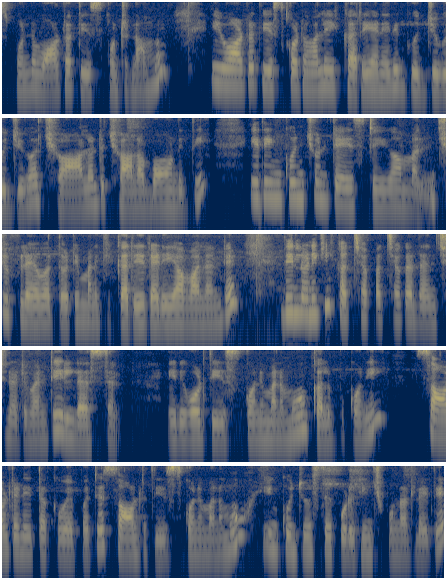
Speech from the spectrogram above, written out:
స్పూన్ల వాటర్ తీసుకుంటున్నాము. ఈ వాటర్ తీసుకోవడం వల్ల ఈ కర్రీ అనేది గుజ్జు గుజ్జుగా చాలా అంటే చాలా బాగుండిద్ది. ఇది ఇంకొంచెం టేస్టీగా మంచి ఫ్లేవర్ తోటి మనకి కర్రీ రెడీ అవ్వాలంటే దీనిలోనికి కచ్చపచ్చగా దంచినటువంటి లెసన్. ఇది కూడా తీసుకొని మనము కలుపుకొని సాల్ట్ అనేది తక్కువైపోతే సాల్ట్ తీసుకొని మనము ఇంకొంచెం సేపు ఉడికించుకున్నట్లయితే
